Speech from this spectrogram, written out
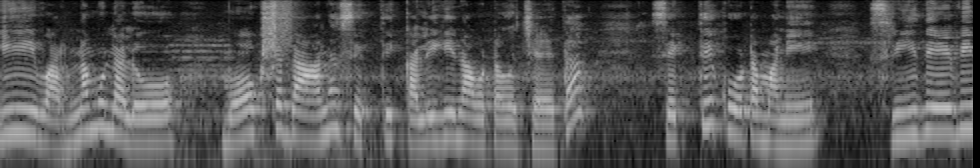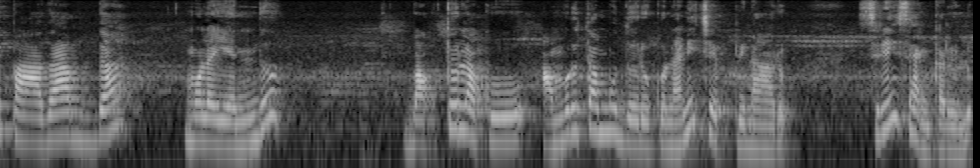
ఈ వర్ణములలో మోక్షదాన శక్తి కలిగినవట చేత శక్తి కూటమని శ్రీదేవి పాదాబ్దములయందు భక్తులకు అమృతము దొరుకునని చెప్పినారు శ్రీ శంకరులు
